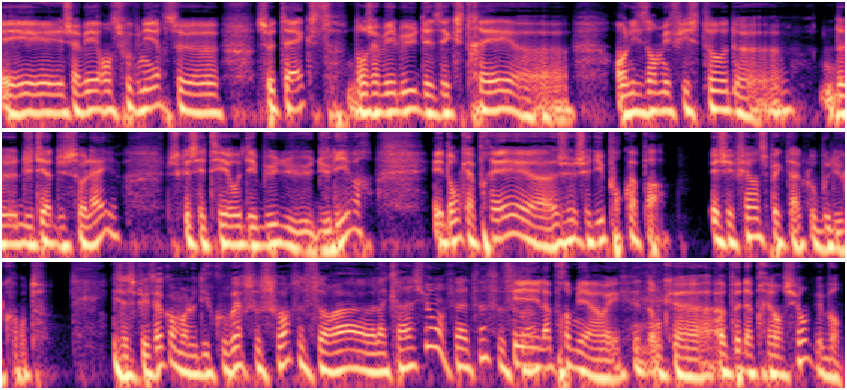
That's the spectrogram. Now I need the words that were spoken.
Et j'avais en souvenir ce, ce texte dont j'avais lu des extraits en lisant Méphisto de, du Théâtre du Soleil, puisque c'était au début du, du, livre. Et donc après, j'ai dit pourquoi pas. Et j'ai fait un spectacle au bout du compte. Et ce spectacle, on va le découvrir ce soir, ce sera euh, la création en fait. Hein, Et la première, oui. Donc euh, un peu d'appréhension, mais bon.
